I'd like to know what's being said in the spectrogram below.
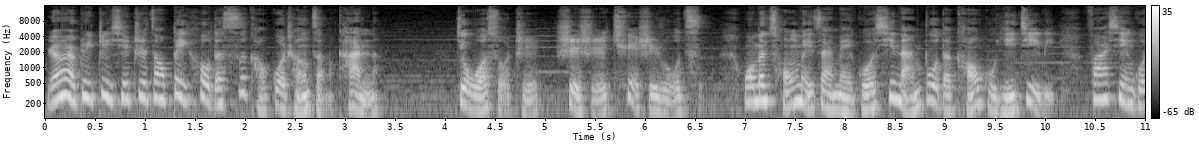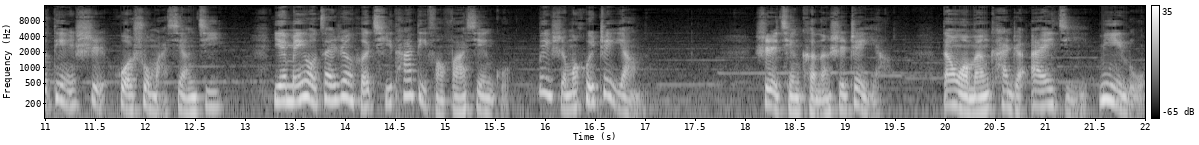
然而，对这些制造背后的思考过程怎么看呢？就我所知，事实确实如此。我们从没在美国西南部的考古遗迹里发现过电视或数码相机，也没有在任何其他地方发现过。为什么会这样呢？事情可能是这样：当我们看着埃及、秘鲁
